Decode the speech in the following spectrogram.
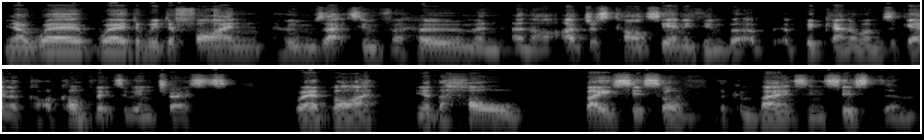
you know where where do we define whom's acting for whom and and i, I just can't see anything but a, a big can of worms again a, a conflict of interests whereby you know the whole basis of the conveyancing system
